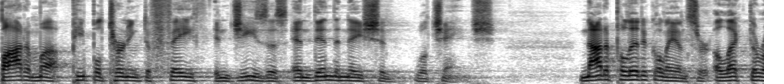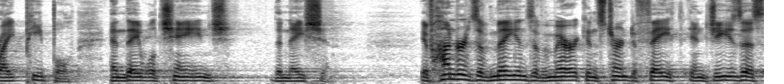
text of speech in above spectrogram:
bottom up, people turning to faith in Jesus, and then the nation will change. Not a political answer. Elect the right people, and they will change the nation. If hundreds of millions of Americans turn to faith in Jesus,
